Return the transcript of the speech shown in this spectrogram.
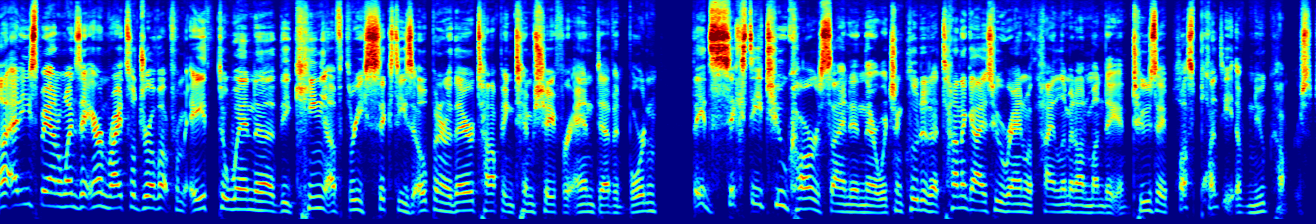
Uh, at East Bay on Wednesday, Aaron Reutzel drove up from eighth to win uh, the King of 360s opener there, topping Tim Shaffer and Devon Borden. They had 62 cars signed in there, which included a ton of guys who ran with high limit on Monday and Tuesday, plus plenty of newcomers.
